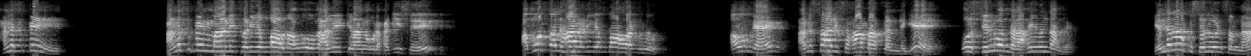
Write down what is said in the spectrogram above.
அனஸ்பின் அனஸ்பின் மாலிக் அலி அல்லாஹ் அவங்க அறிவிக்கிறாங்க ஒரு ஹதீஸ் அபு தல்ஹார் அடி அல்லாஹ் அன்ஹு அவங்க அனுசாரி சகாபாக்கள்லயே ஒரு செல்வந்தராக இருந்தாங்க. எந்த அளவுக்கு செல்வன் சொன்னா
